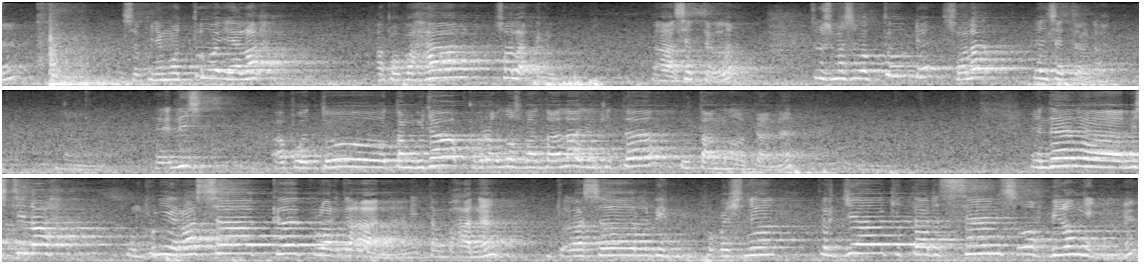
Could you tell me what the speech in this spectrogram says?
eh? saya punya moto ialah apa-apa hal solat dulu ha, settle eh? Terus masa waktu dia solat dan settle dah at least apa tu tanggungjawab kepada Allah SWT yang kita utamakan eh? and then uh, mestilah mempunyai rasa kekeluargaan ini tambahan eh? untuk rasa lebih profesional kerja kita ada sense of belonging eh?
